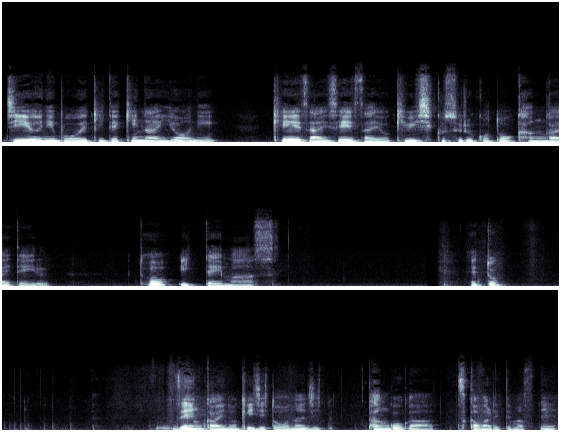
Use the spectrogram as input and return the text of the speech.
自由に貿易できないように経済制裁を厳しくすることを考えていると言っています。えっと前回の記事と同じ単語が使われてますね。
